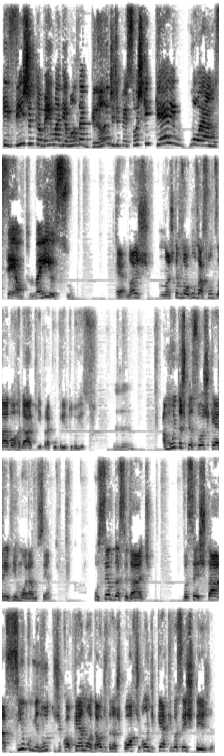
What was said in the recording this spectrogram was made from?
existe também uma demanda grande de pessoas que querem morar no centro, não é isso? É, nós, nós temos alguns assuntos a abordar aqui para cobrir tudo isso. Uhum. Há muitas pessoas que querem vir morar no centro o centro da cidade, você está a cinco minutos de qualquer modal de transporte, onde quer que você esteja.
